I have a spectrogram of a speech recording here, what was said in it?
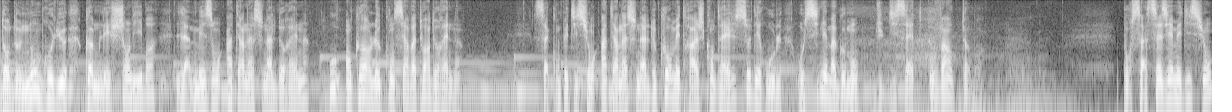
dans de nombreux lieux comme les Champs Libres, la Maison internationale de Rennes ou encore le Conservatoire de Rennes. Sa compétition internationale de court-métrage, quant à elle, se déroule au Cinéma Gaumont du 17 au 20 octobre. Pour sa 16e édition,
